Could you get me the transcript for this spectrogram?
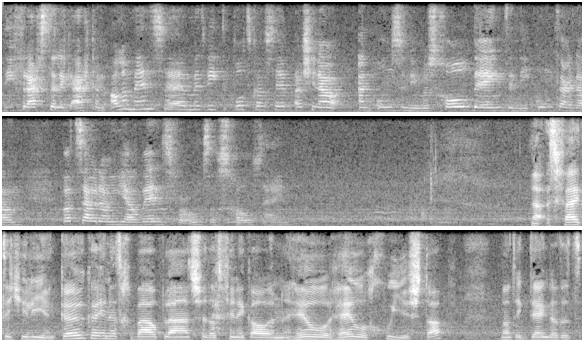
die vraag stel ik eigenlijk aan alle mensen met wie ik de podcast heb. Als je nou aan onze nieuwe school denkt en die komt daar dan, wat zou dan jouw wens voor onze school zijn? Nou, het feit dat jullie een keuken in het gebouw plaatsen, dat vind ik al een heel, heel goede stap. Want ik denk dat het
